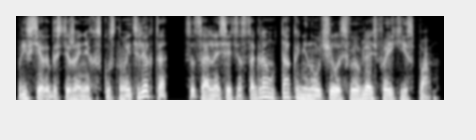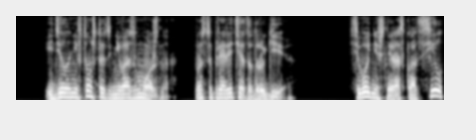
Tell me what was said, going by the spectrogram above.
При всех достижениях искусственного интеллекта социальная сеть Instagram так и не научилась выявлять фейки и спам. И дело не в том, что это невозможно, просто приоритеты другие. Сегодняшний расклад сил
